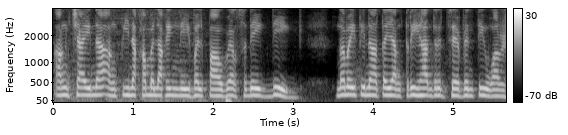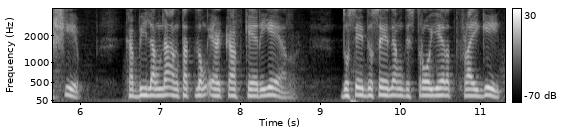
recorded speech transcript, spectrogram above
ang China ang pinakamalaking naval power sa daigdig na may tinatayang 370 warship, kabilang na ang tatlong aircraft carrier, dose-dose ng destroyer at frigate,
